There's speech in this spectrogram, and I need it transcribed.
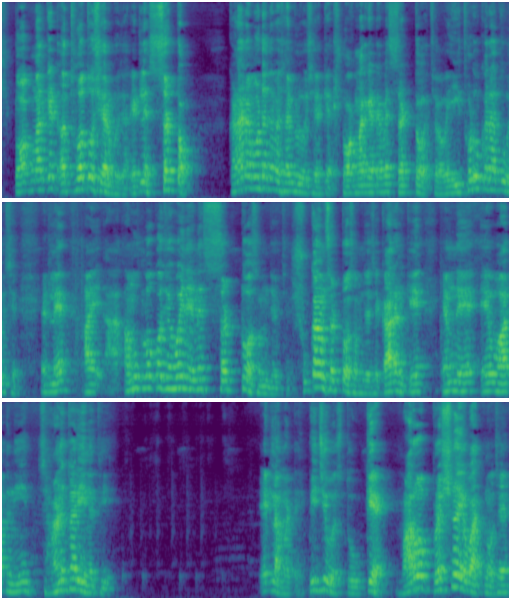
સ્ટોક માર્કેટ અથવા તો શેર બજાર, એટલે સટ્ટો ઘણાના મોઢે તમે સાંભળ્યું છે કે સ્ટોક માર્કેટ હવે સટ્ટો છે. હવે એ થોડું કરાતું હોય છે. એટલે આ અમુક લોકો જે હોય ને એને સટ્ટો સમજે છે. શું કામ સટ્ટો સમજે છે? કારણ કે એમને એ વાતની જાણકારી નથી. એટલા માટે બીજી વસ્તુ કે મારો પ્રશ્ન એ વાતનો છે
